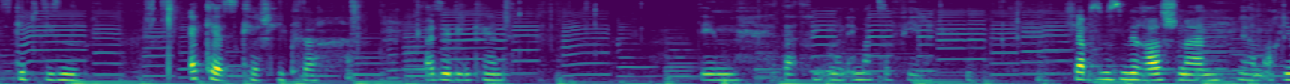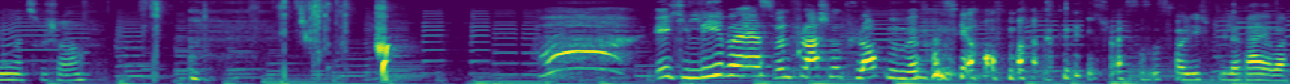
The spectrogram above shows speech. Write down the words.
Es gibt diesen Eckes Kirschlikör, falls ihr den kennt. Den, da trinkt man immer zu viel. Ich glaube, das müssen wir rausschneiden. Wir haben auch junge Zuschauer. Ich liebe es, wenn Flaschen ploppen, wenn man sie aufmacht. Ich weiß, das ist voll die Spielerei, aber...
